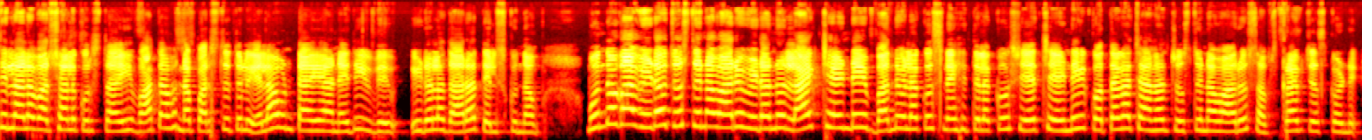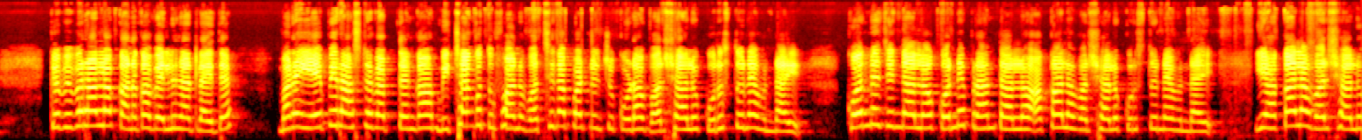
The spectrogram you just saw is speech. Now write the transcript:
జిల్లాలో వర్షాలు కురుస్తాయి? వాతావరణ పరిస్థితులు ఎలా ఉంటాయి? అనేది వీడియోల ద్వారా తెలుసుకుందాం. ముందుగా వీడియో చూస్తున్న వారు వీడియోను లైక్ చేయండి. బంధువులకు స్నేహితులకు షేర్ చేయండి. కొత్తగా ఛానల్ చూస్తున్న వారు సబ్స్క్రైబ్ చేసుకోండి. ఇక వివరాల్లో కనుక వెళ్ళినట్లయితే మన ఏపీ రాష్ట్ర వ్యాప్తంగా మిచంగు తుఫాను వచ్చినప్పటి నుంచి కూడా వర్షాలు కురుస్తూనే ఉన్నాయి. కొన్ని జిల్లాల్లో కొన్ని ప్రాంతాల్లో అకాల వర్షాలు కురుస్తూనే ఉన్నాయి. ఈ అకాల వర్షాలు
